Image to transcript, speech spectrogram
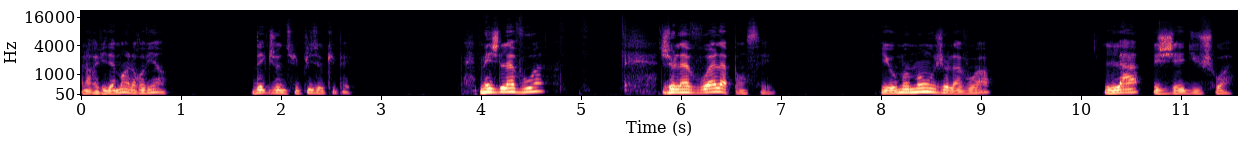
Alors évidemment, elle revient, dès que je ne suis plus occupé. Mais je la vois, je la vois la pensée. Et au moment où je la vois, là j'ai du choix.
